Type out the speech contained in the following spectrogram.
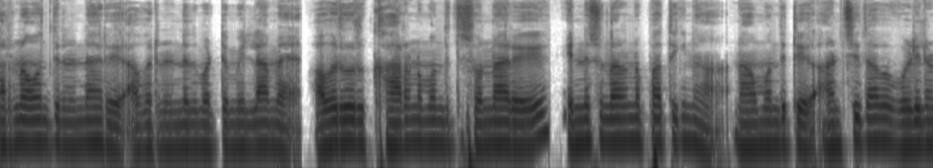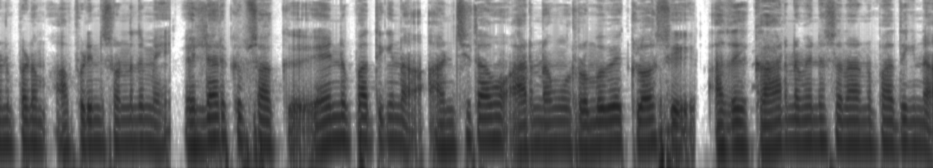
அருணா வந்து நின்னாரு. அவர் நின்னது மட்டும் இல்லாம அவர் ஒரு காரணம் வந்துட்டு சொன்னாரு. என்ன சொன்னாருன்னு பாத்தீங்கன்னா நான் வந்துட்டு அன்சிதாவை வெளியில அனுப்பணும் அப்படின்னு சொன்னதுமே எல்லாருக்கும் ஷாக்கு ஏன்னு பாத்தீங்கன்னா அன்சிதாவும் அருணாவும் ரொம்பவே க்ளோஸ் அதுக்கு காரணம் என்ன சொன்னார்னு பாத்தீங்கன்னா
